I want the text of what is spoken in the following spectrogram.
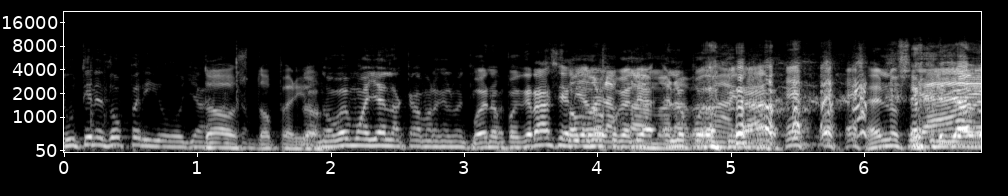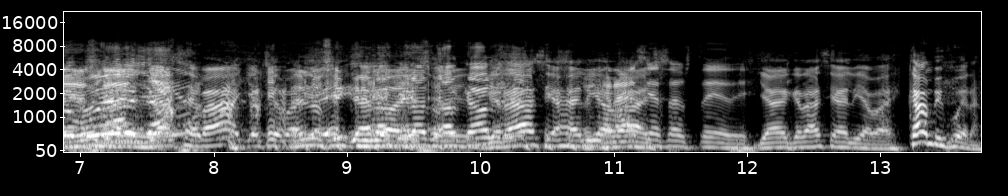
Tú tienes dos periodos ya. Dos, Cámara. dos periodos. Nos vemos allá en la Cámara en el 24. Bueno, pues gracias, Como Elías, en no, la porque Elías- él no puede cámara, opinar. Él no se Ya, inscribió. ya, Ya, ya, no ya. ya se va, ya se va. Él no se Ya, inscribió. Gracias, a Elías Gracias a ustedes. Ya, gracias, Elías Báez. Cambio y fuera.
